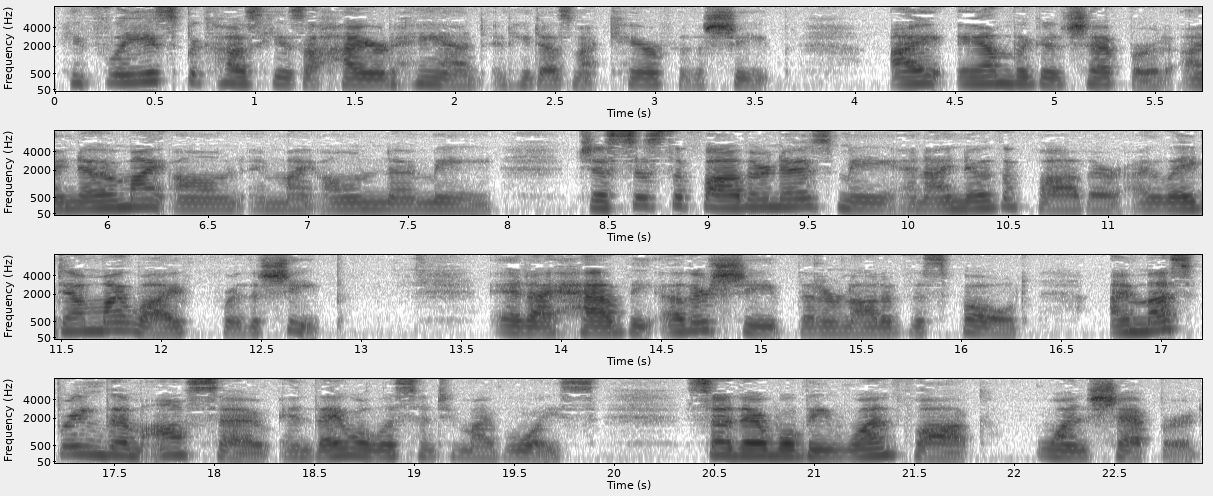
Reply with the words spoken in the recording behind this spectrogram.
He flees because he is a hired hand and he does not care for the sheep. I am the good shepherd. I know my own, and my own know me. Just as the Father knows me, and I know the Father, I lay down my life for the sheep. And I have the other sheep that are not of this fold. I must bring them also, and they will listen to my voice. So there will be one flock, one shepherd.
